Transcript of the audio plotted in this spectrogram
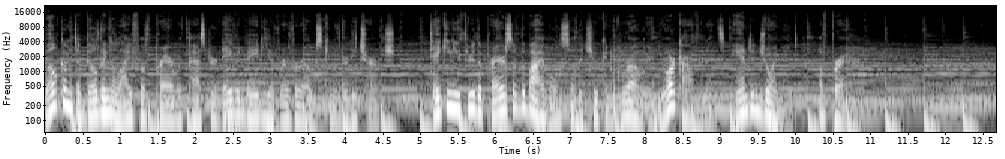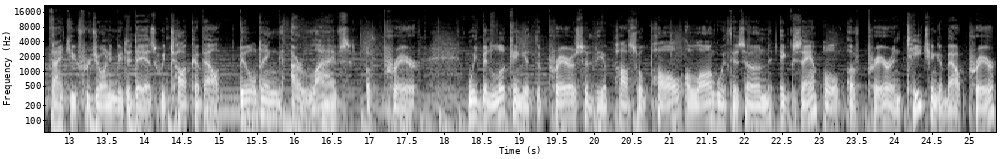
Welcome to Building a Life of Prayer with Pastor David Beatty of River Oaks Community Church, taking you through the prayers of the Bible so that you can grow in your confidence and enjoyment of prayer. Thank you for joining me today as we talk about building our lives of prayer. We've been looking at the prayers of the Apostle Paul along with his own example of prayer and teaching about prayer.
